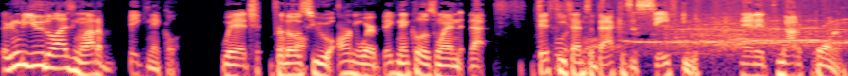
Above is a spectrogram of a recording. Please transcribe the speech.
they're going to be utilizing a lot of big nickel, which for Football. those who aren't aware, big nickel is when that fifth Football. defensive back is a safety and it's not a corner.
